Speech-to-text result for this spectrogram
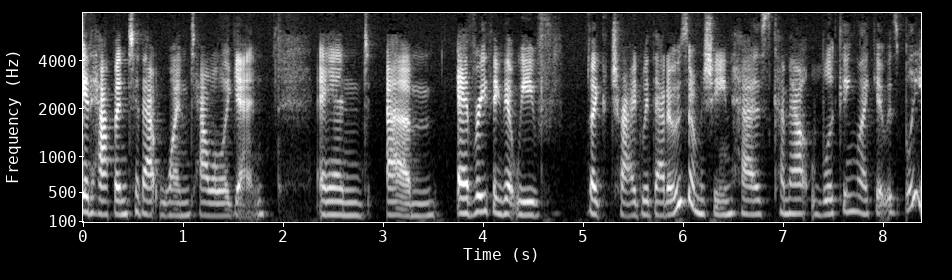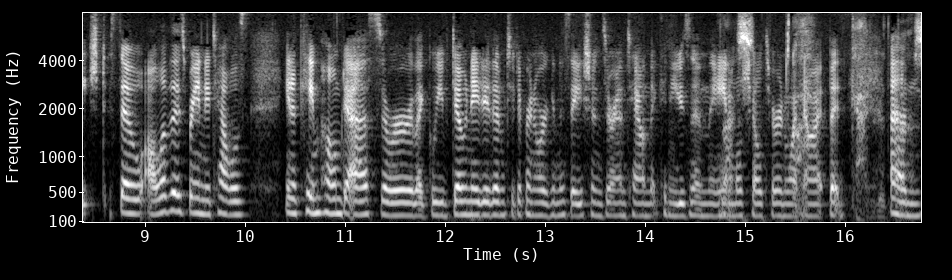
it happened to that one towel again. And um, everything that we've like tried with that ozone machine has come out looking like it was bleached. So all of those brand new towels, you know, came home to us, or like we've donated them to different organizations around town that can use them, the animal shelter and whatnot. But God, um,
